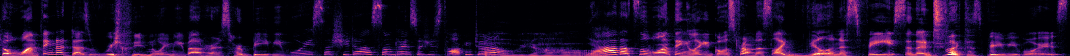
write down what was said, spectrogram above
The one thing that does really annoy me about her is her baby voice that she does sometimes when she's talking to him. Oh yeah. Yeah, that's the one thing. Like it goes from this like villainous face and then to like this baby voice.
